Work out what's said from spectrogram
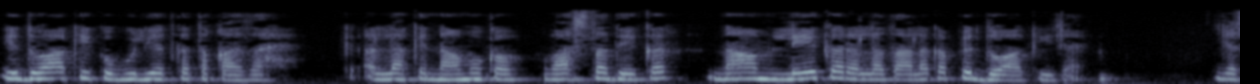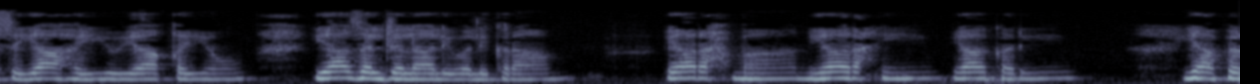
یہ دعا کی قبولیت کا تقاضا ہے کہ اللہ کے ناموں کا واسطہ دے کر، نام لے کر اللہ تعالیٰ کا پھر دعا کی جائے۔ جیسے یا حیو، یا قیوم، یا زل جلال ولی کرام یا رحمان، یا رحیم، یا کریم، یا پھر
